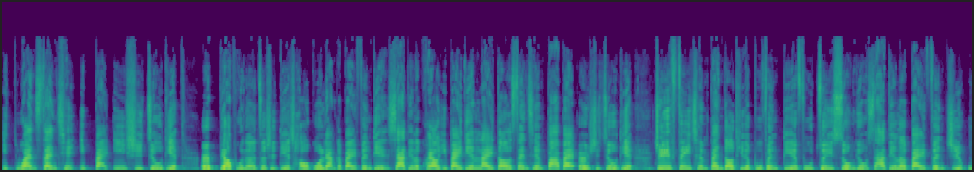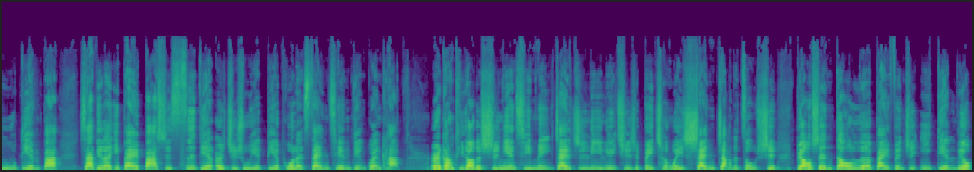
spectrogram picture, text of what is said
一万三千一百一十九点。而标普呢，则是跌超过两个百分点，下跌了快要一百点，来到三千八百二十九点。至于费城半导体的部分，跌幅最汹涌，下跌了百分之五点八，下跌了一百八十四点，而指数也跌破了三千点关卡。而刚提到的十年期美债的值利率，其实是被称为闪涨的走势，飙升到了百分之一点六。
